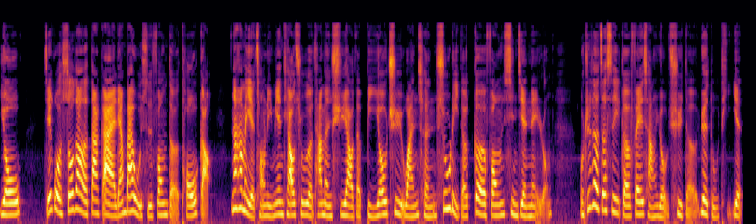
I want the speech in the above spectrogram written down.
优，结果收到了大概两百五十封的投稿。那他们也从里面挑出了他们需要的笔优去完成书里的各封信件内容。我觉得这是一个非常有趣的阅读体验。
